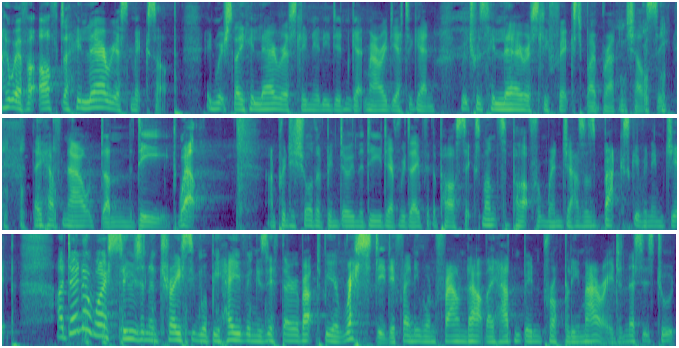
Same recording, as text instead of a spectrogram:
However, after a hilarious mix up, in which they hilariously nearly didn't get married yet again, which was hilariously fixed by Brad and Chelsea, they have now done the deed. Well, I'm pretty sure they've been doing the deed every day for the past six months, apart from when Jazz's back's giving him jip. I don't know why Susan and Tracy were behaving as if they were about to be arrested if anyone found out they hadn't been properly married, unless it's to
